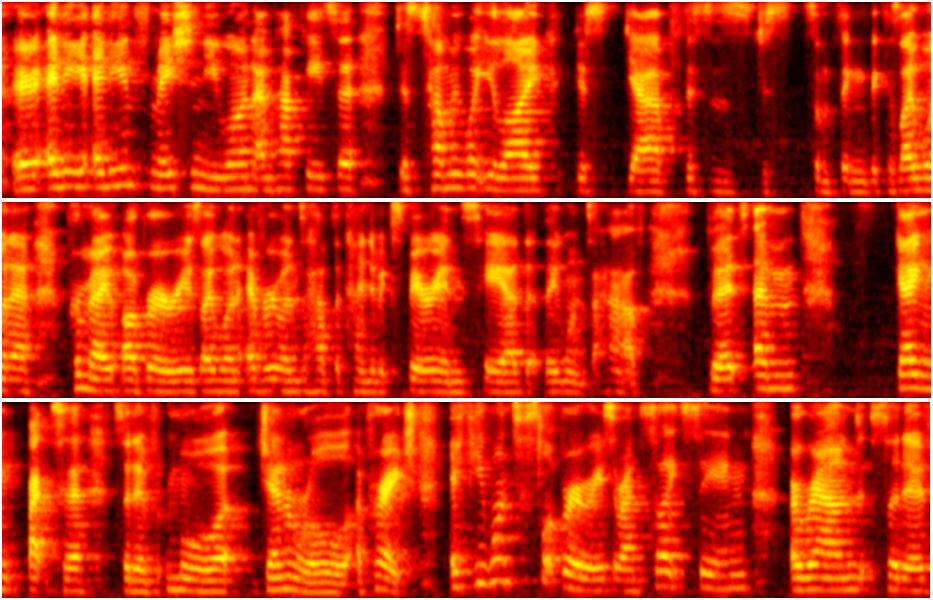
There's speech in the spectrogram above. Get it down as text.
uh, any any information you want. I'm happy to just tell me what you like. Just yeah, this is just something because I want to promote our breweries. I want everyone to have the kind of experience here that they want to have. But um, going back to sort of more general approach, if you want to slot breweries around sightseeing, around sort of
